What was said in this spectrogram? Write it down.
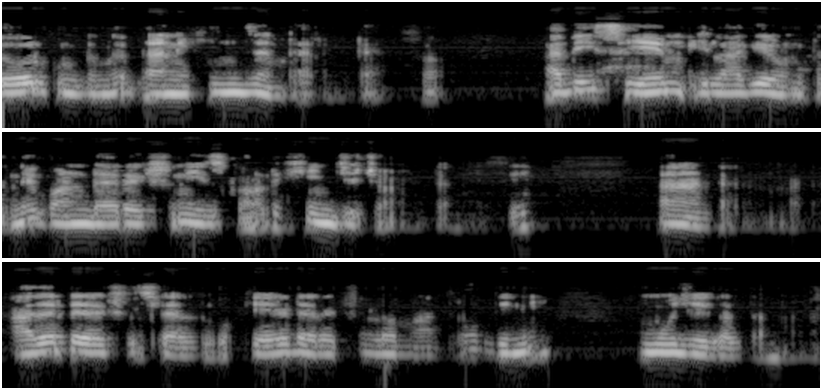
డోర్ ఉంటుంది దాన్ని హింజ్ అంటారంటే. సో అది సేమ్ ఇలాగే ఉంటుంది. One direction is called hinge joint అనేసి అని అంటారు అనమాట అదర్ డైరెక్షన్స్ లేదు. ఒకే డైరెక్షన్లో మాత్రం దీన్ని మూవ్ చేయగలుగుతాం మనం.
